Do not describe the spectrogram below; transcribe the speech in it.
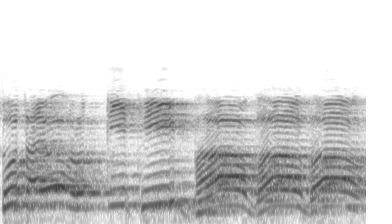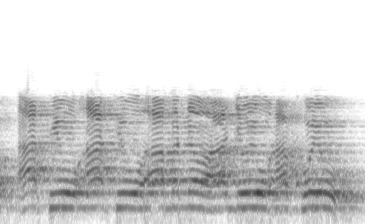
શું થયું? વૃત્તિથી ભવ ભવ ભવ. આ થયું આ થયું, આ બન્યો, આ જોયું, આ ખોયું.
